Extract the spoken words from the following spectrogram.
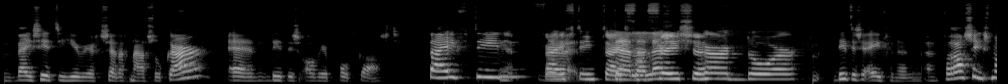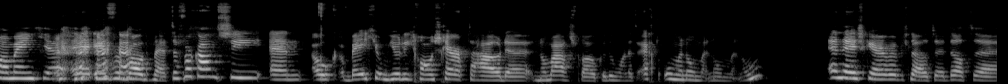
Wij zitten hier weer gezellig naast elkaar en dit is alweer podcast 15. Ja, We 15, tijd voor tellen feestje. lekker door. Dit is even een, een verrassingsmomentje eh, in verband met de vakantie. En ook een beetje om jullie gewoon scherp te houden. Normaal gesproken doen we het echt om en om en om en om. En deze keer hebben we besloten dat eh,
